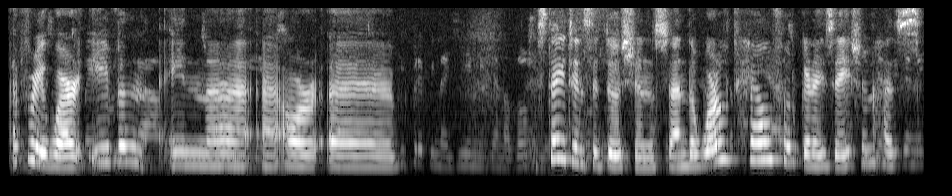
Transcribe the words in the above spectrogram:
everywhere, even in uh, our uh, state institutions. And the World Health Organization has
